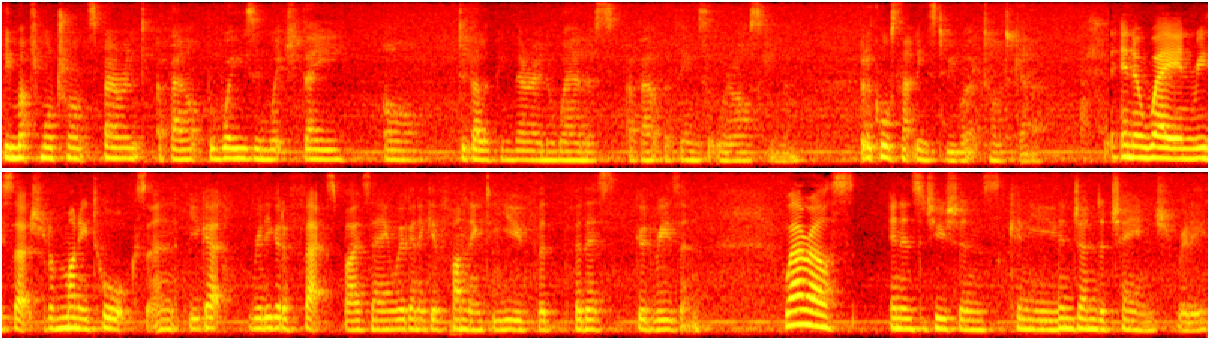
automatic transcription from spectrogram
be much more transparent about the ways in which they are developing their own awareness about the things that we're asking them. But of course, that needs to be worked on together. In a way, in research, sort of money talks, and you get really good effects by saying we're going to give funding to you for, for this good reason. Where else in institutions can you engender change, really?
